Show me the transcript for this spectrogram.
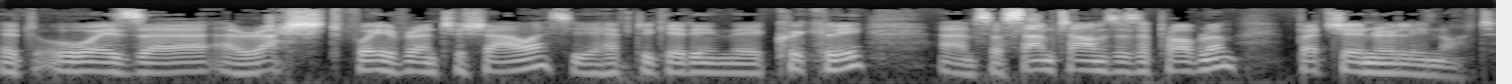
it's always uh, a rushed for everyone to shower. So you have to get in there quickly. Um, so sometimes there's a problem, but generally not.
